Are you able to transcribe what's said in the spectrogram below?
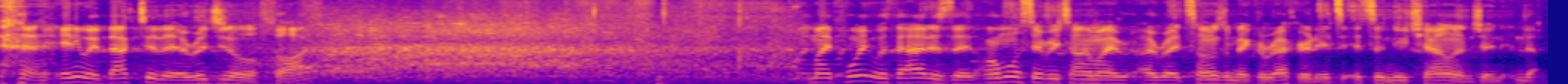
anyway, back to the original thought my point with that is that almost every time I, I, write songs and make a record, it's, it's a new challenge. And, and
